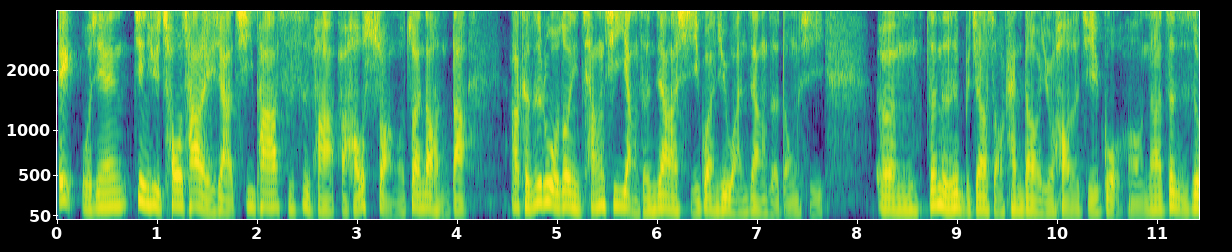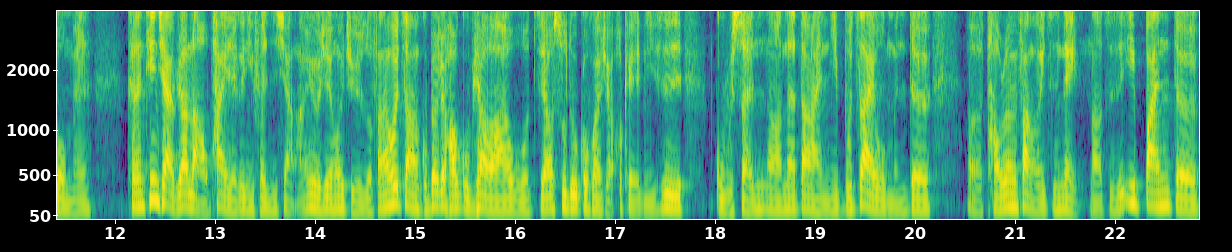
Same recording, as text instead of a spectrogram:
诶，我今天进去抽插了一下，七趴十四趴啊，好爽哦，赚到很大啊。可是如果说你长期养成这样的习惯去玩这样子的东西，嗯，真的是比较少看到有好的结果哦。那这只是我们可能听起来比较老派的跟你分享啊，因为有些人会觉得说，反正会涨的股票就好股票啊，我只要速度够快就 OK。你是股神啊，那当然你不在我们的呃讨论范围之内啊，只是一般的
